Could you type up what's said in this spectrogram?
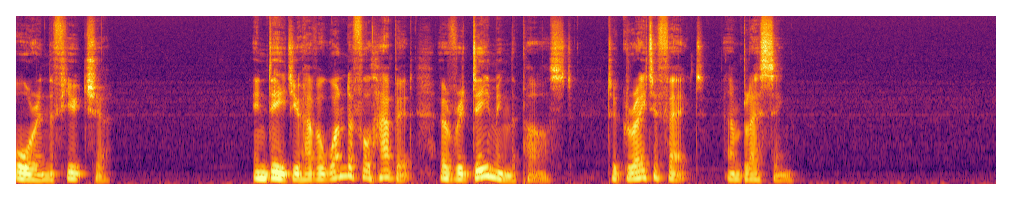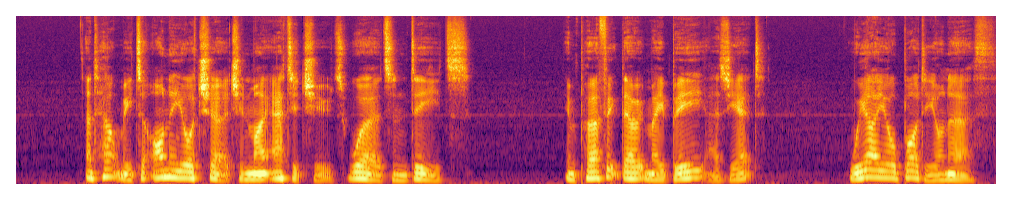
or in the future. Indeed, you have a wonderful habit of redeeming the past to great effect and blessing. And help me to honour your church in my attitudes, words, and deeds. Imperfect though it may be as yet, we are your body on earth,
